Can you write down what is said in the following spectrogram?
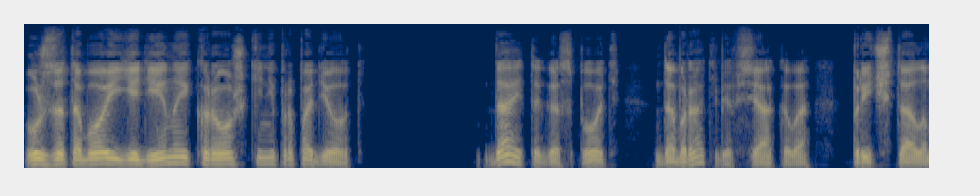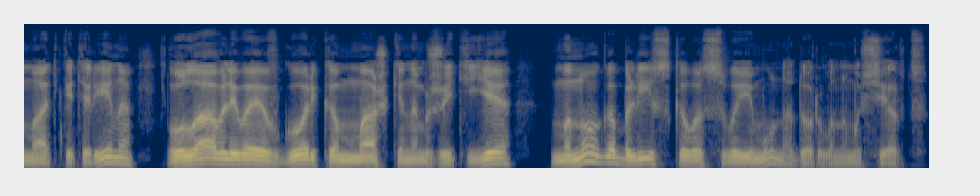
Уж за тобой единой крошки не пропадет. Дай-то, Господь, добра тебе всякого, — причитала мать Катерина, улавливая в горьком Машкином житье много близкого своему надорванному сердцу.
